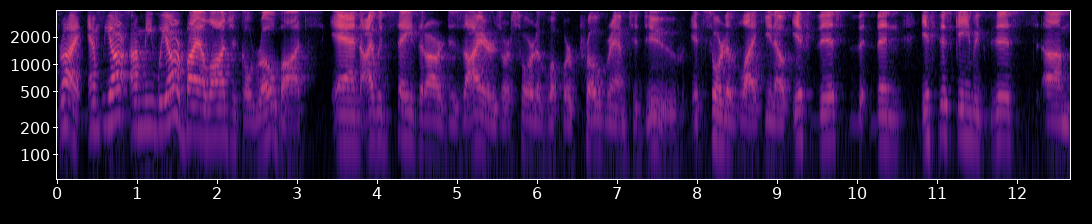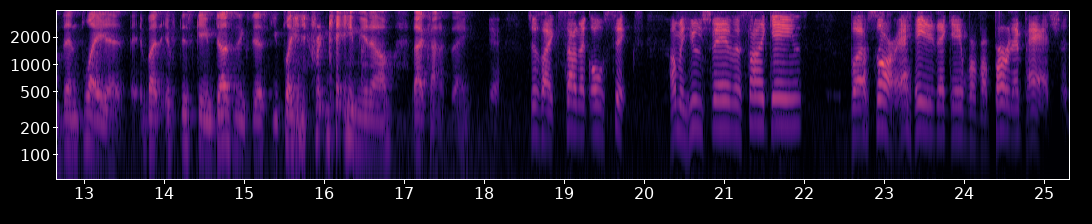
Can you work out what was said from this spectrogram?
Right, and we are. I mean, we are biological robots, and I would say that our desires are sort of what we're programmed to do. It's sort of like you know, if this, th- then if this game exists, um, then play it. But if this game doesn't exist, you play a different game. You know, that kind of thing. Yeah, just like Sonic 06. I'm a huge fan of the Sonic games, but I'm sorry, I hated that game with a burning passion.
